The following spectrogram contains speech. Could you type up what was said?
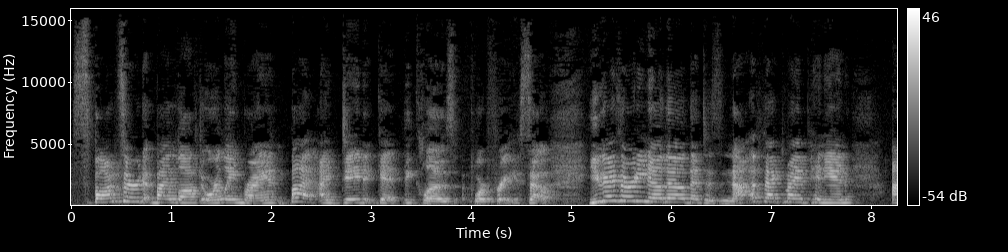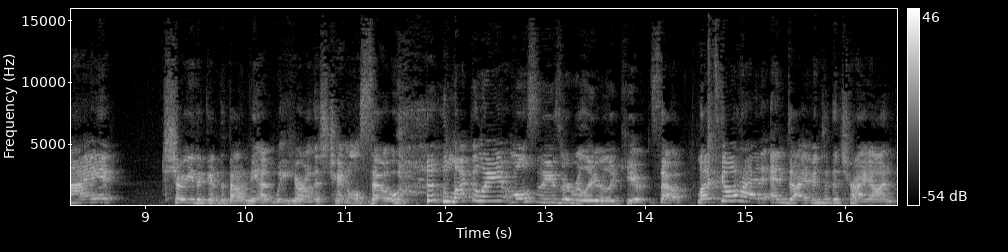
sponsored by Loft or Lane Bryant, but I did get the clothes for free. So you guys already know though, that does not affect my opinion. I show you the good, the bad, and the ugly here on this channel. So luckily, most of these were really, really cute. So let's go ahead and dive into the try-on.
